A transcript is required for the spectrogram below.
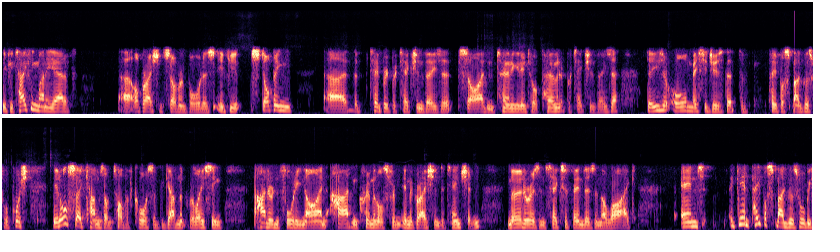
if you're taking money out of uh, Operation Sovereign Borders, if you're stopping uh, the temporary protection visa side and turning it into a permanent protection visa, these are all messages that the people smugglers will push. It also comes on top, of course, of the government releasing 149 hardened criminals from immigration detention, murderers and sex offenders and the like. And again, people smugglers will be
